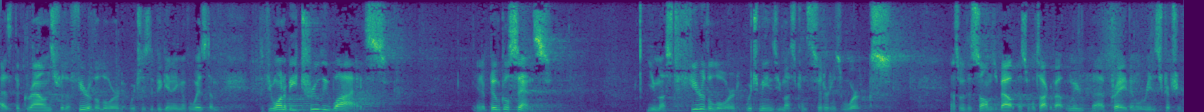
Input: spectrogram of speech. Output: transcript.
as the grounds for the fear of the Lord, which is the beginning of wisdom. If you want to be truly wise, in a biblical sense, you must fear the Lord, which means you must consider his works. That's what the psalm's about. That's what we'll talk about. Let me uh, pray, then we'll read the scripture.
